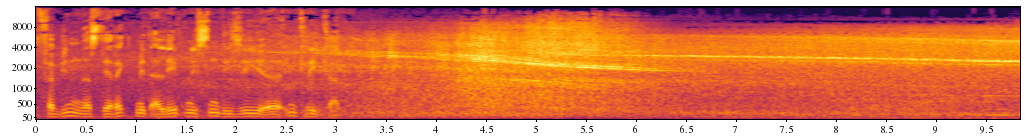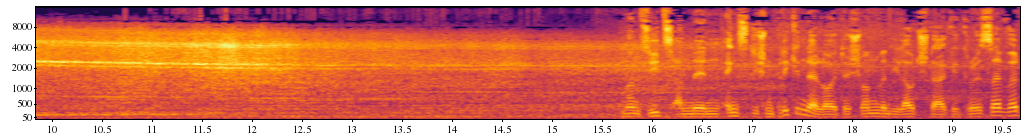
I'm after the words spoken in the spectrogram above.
verbinden das direkt mit Erlebnissen, die sie äh, im Krieg hatten. Man sieht's an den ängstlichen Blicken der Leute schon, wenn die Lautstärke größer wird.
